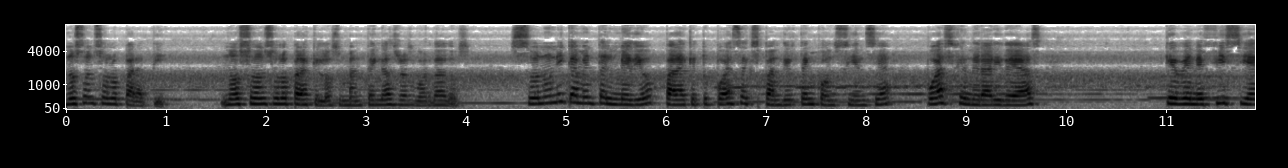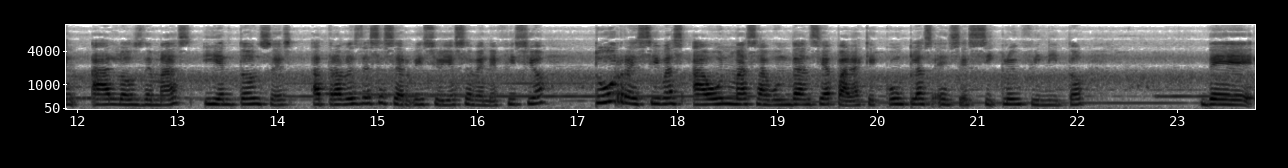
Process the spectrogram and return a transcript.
no son solo para ti. no son solo para que los mantengas resguardados, son únicamente el medio para que tú puedas expandirte en conciencia, puedas generar ideas que beneficien a los demás y entonces a través de ese servicio y ese beneficio tú recibas aún más abundancia para que cumplas ese ciclo infinito de,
